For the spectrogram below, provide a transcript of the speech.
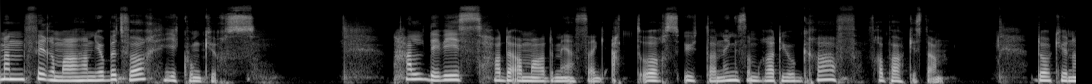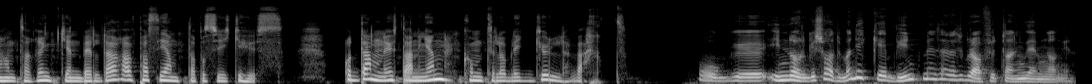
men firmaet han jobbet for, gikk konkurs. Heldigvis hadde Ahmad med seg ett års utdanning som radiograf fra Pakistan. Da kunne han ta røntgenbilder av pasienter på sykehus. Og den utdanningen kom til å bli gull verdt. Og uh, i Norge så hadde man ikke begynt med radiografutdanning den gangen.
